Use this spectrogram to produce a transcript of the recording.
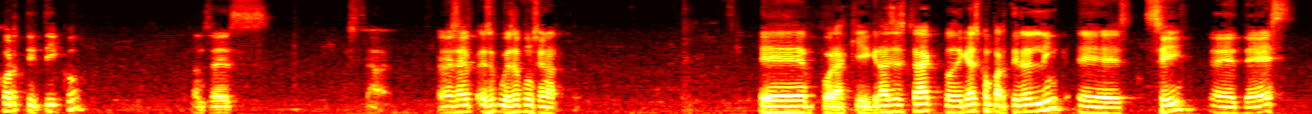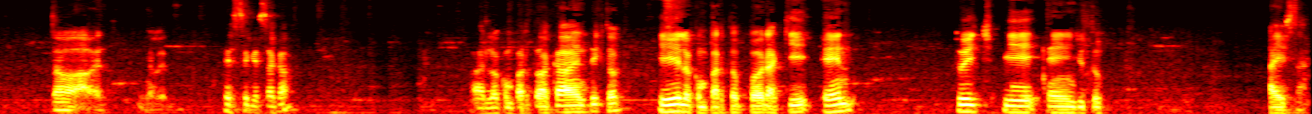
cortitico. Entonces, pues, ese, ese, pudiese funcionar. Eh, por aquí, gracias, crack. ¿Podrías compartir el link? Eh, sí, de esto. A ver, este que está acá. A ver, lo comparto acá en TikTok y lo comparto por aquí en Twitch y en YouTube. Ahí está.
